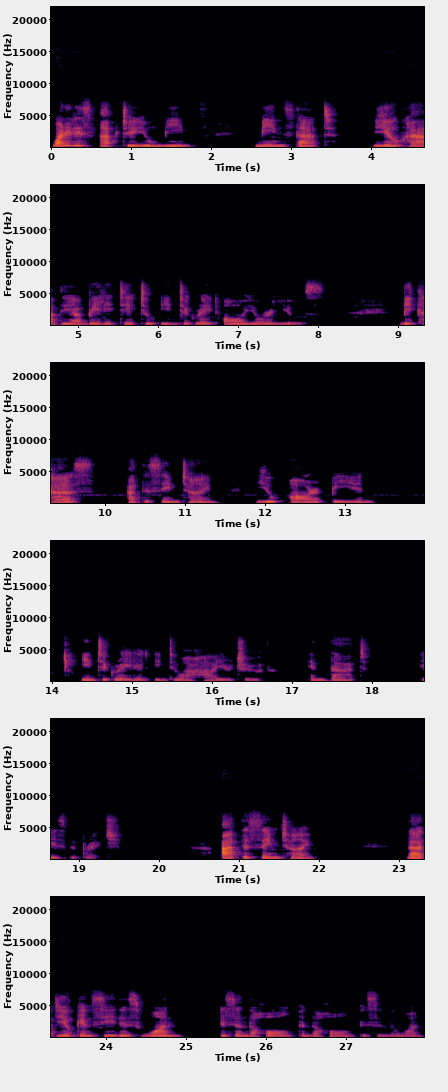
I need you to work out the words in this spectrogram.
What it is up to you means, means that you have the ability to integrate all your use because at the same time you are being integrated into a higher truth and that is the bridge at the same time that you can see this one is in the whole and the whole is in the one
